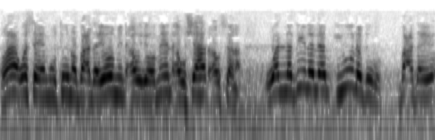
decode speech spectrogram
وسيموتون بعد يوم أو يومين أو شهر أو سنة. والذين لم يولدوا بعد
